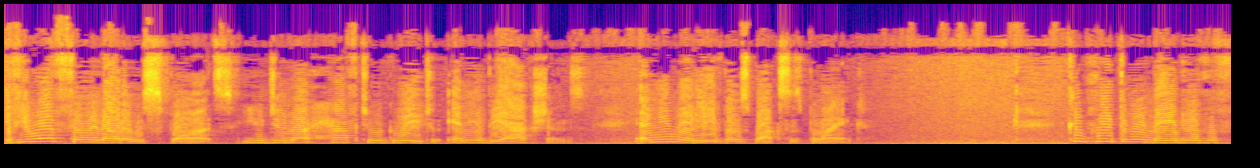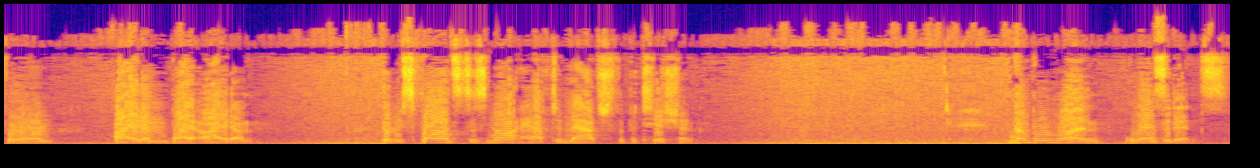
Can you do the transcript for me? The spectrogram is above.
If you are filling out a response, you do not have to agree to any of the actions, and you may leave those boxes blank. Complete the remainder of the form item by item. The response does not have to match the petition. Number one, residence.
